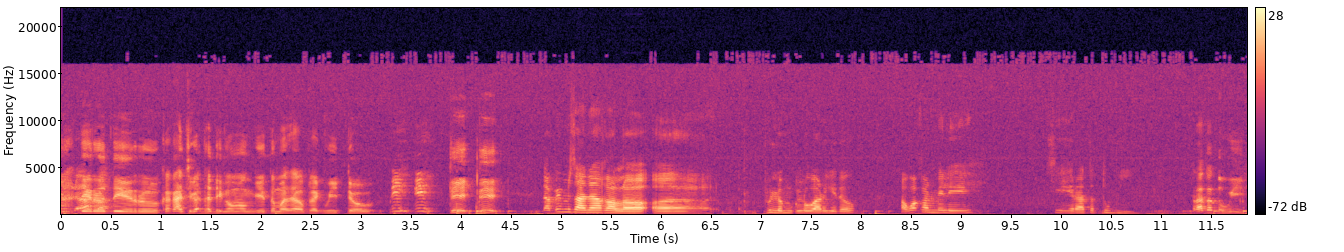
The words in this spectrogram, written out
Tiru-tiru. Kakak juga tadi ngomong gitu masalah Black Widow. ih ih Di, di. tapi misalnya kalau eh, belum keluar gitu aku akan milih si Ratatouille Ratatouille.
